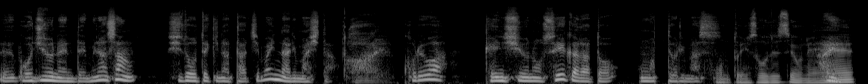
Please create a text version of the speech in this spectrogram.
50年で皆さん指導的な立場になりました、はい、これは研修の成果だと思っております。本当にそうですよね、はい、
